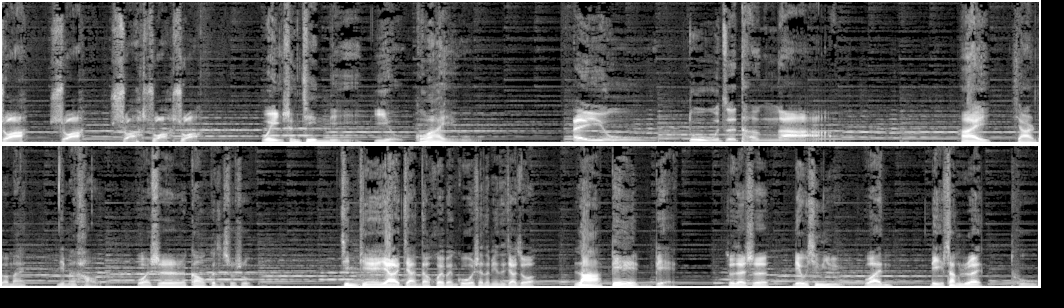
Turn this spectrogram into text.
刷刷刷刷刷，卫生间里有怪物。哎呦，肚子疼啊！嗨，小耳朵们，你们好，我是高个子叔叔。今天要讲的绘本故事的名字叫做《拉便便》，作者是刘星宇，文李尚润，图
